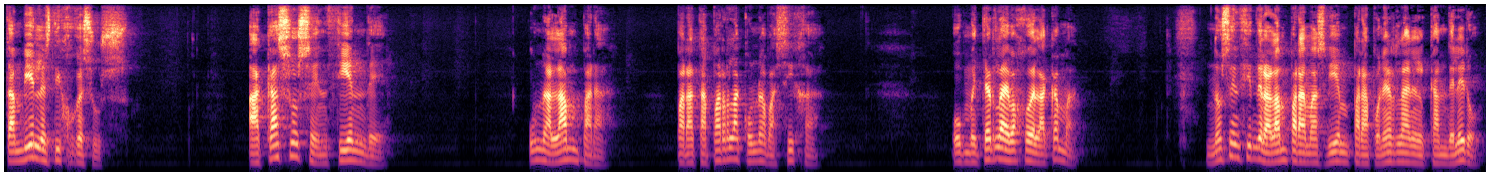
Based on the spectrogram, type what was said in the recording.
También les dijo Jesús, ¿acaso se enciende una lámpara para taparla con una vasija o meterla debajo de la cama. ¿No se enciende la lámpara más bien para ponerla en el candelero?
